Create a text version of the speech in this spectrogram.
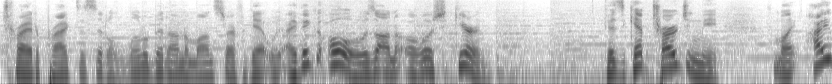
try to practice it a little bit on a monster. I forget what, I think, oh, it was on Oroshikirin, because he kept charging me. I'm like, I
